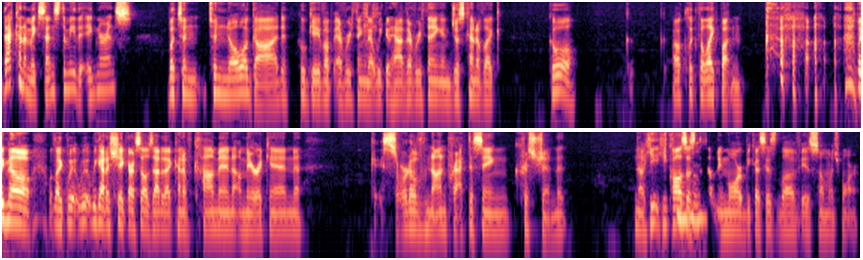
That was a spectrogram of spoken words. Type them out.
That kind of makes sense to me, the ignorance. But to to know a God who gave up everything that we could have everything and just kind of like, cool. I'll click the like button. like no, like we we, we got to shake ourselves out of that kind of common American sort of non-practicing Christian. That no, he he calls us to Mhm. something more because his love is so much more.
